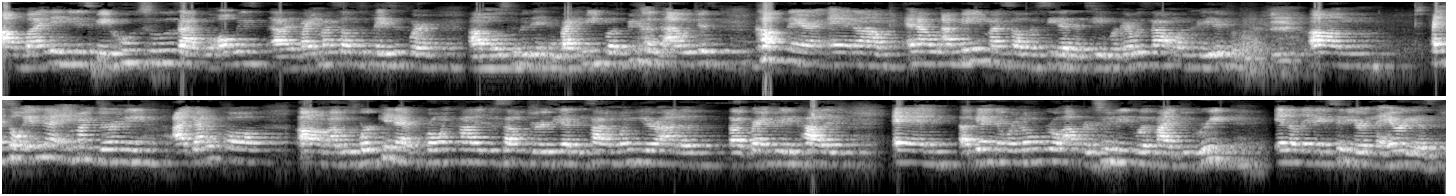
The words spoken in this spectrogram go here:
um, why they needed to be who's who's. I will always uh, invite myself to places where um, most people didn't invite me, but because I would just come there and um, and I, I made myself a seat at the table. There was not one created for me. Um, and so in that, in my journey, I got a call. Um, I was working at Rowan College in South Jersey at the time, one year out of uh, graduating college. And again, there were no real opportunities with my degree in Atlantic City or in the areas.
